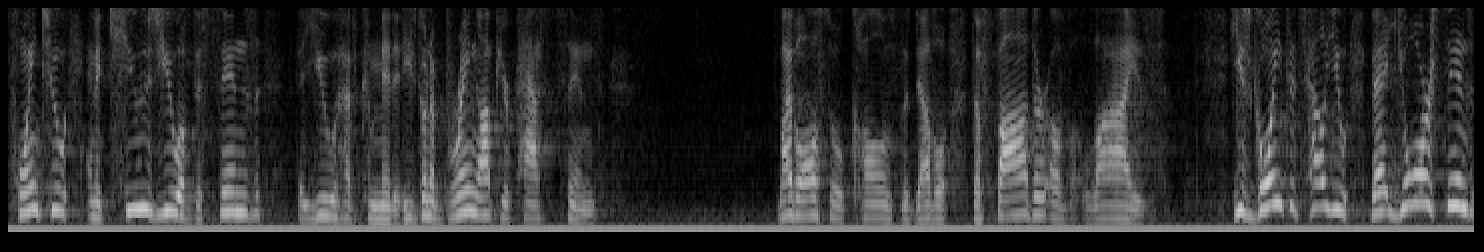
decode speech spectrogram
point to and accuse you of the sins that you have committed. He's going to bring up your past sins. Bible also calls the devil the father of lies. He's going to tell you that your sins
